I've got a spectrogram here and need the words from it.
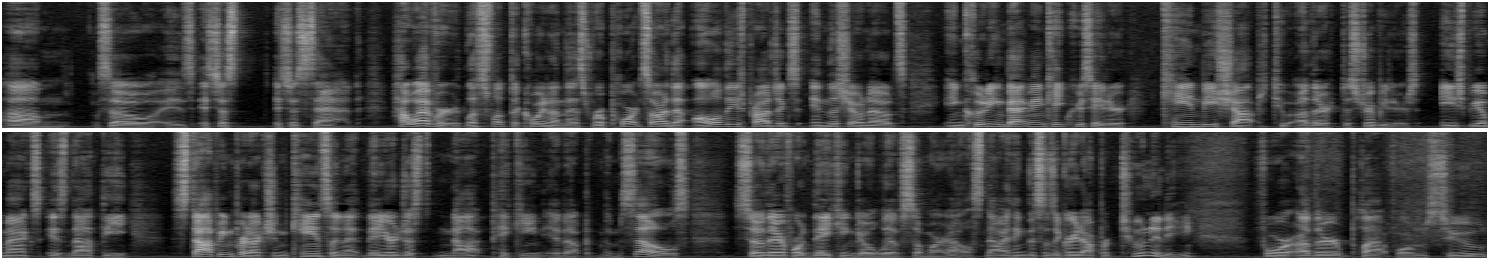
Um, so it's it's just it's just sad. However, let's flip the coin on this. Reports are that all of these projects in the show notes, including Batman Caped Crusader, can be shopped to other distributors. HBO Max is not the stopping production, canceling it. They are just not picking it up themselves. So therefore, they can go live somewhere else. Now, I think this is a great opportunity for other platforms to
